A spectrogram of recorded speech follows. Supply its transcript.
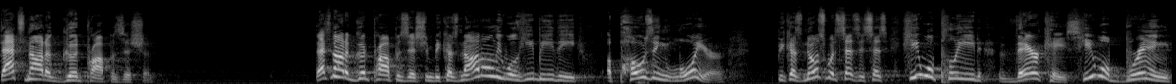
that's not a good proposition. That's not a good proposition because not only will he be the opposing lawyer, because notice what it says it says he will plead their case, he will bring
